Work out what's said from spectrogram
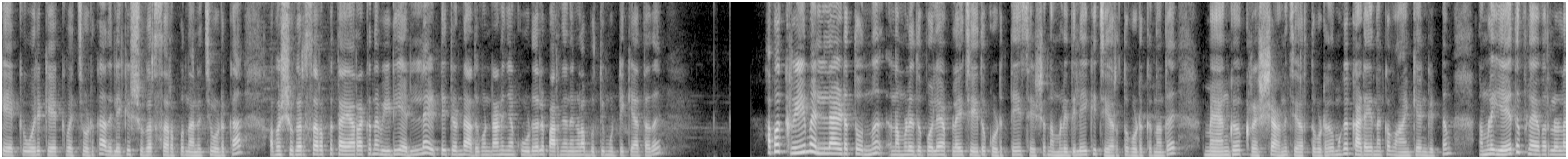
കേക്ക് ഒരു കേക്ക് വെച്ച് കൊടുക്കുക. അതിലേക്ക് ഷുഗർ സിറപ്പ് നനച്ച് കൊടുക്കുക. അപ്പോൾ ഷുഗർ സിറപ്പ് തയ്യാറാക്കുന്ന വീഡിയോ എല്ലാം ഇട്ടിട്ടുണ്ട്. അതുകൊണ്ടാണ് ഞാൻ കൂടുതൽ പറഞ്ഞ് നിങ്ങളെ ബുദ്ധിമുട്ടിക്കാത്തത്. അപ്പോൾ ക്രീം എല്ലായിടത്തും ഒന്ന് നമ്മളിതുപോലെ അപ്ലൈ ചെയ്ത് കൊടുത്തതിന് ശേഷം നമ്മളിതിലേക്ക് ചേർത്ത് കൊടുക്കുന്നത് മാംഗോ ക്രഷാണ് ചേർത്ത് കൊടുക്കുന്നത്. നമുക്ക് കടയിൽ നിന്നൊക്കെ വാങ്ങിക്കാൻ കിട്ടും. നമ്മൾ ഏത് ഫ്ലേവറിലുള്ള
